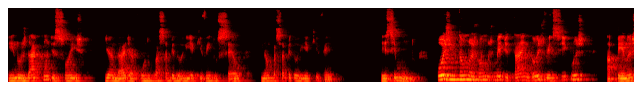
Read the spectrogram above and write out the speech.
e nos dá condições de andar de acordo com a sabedoria que vem do céu, não com a sabedoria que vem desse mundo. Hoje, então, nós vamos meditar em dois versículos apenas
